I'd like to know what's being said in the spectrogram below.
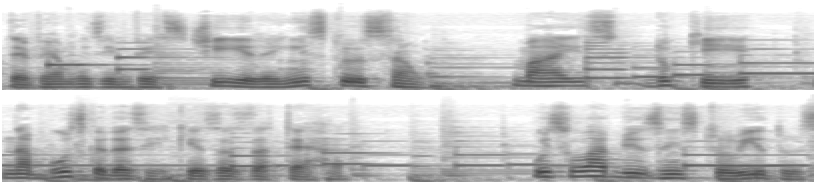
Devemos investir em instrução mais do que na busca das riquezas da terra. Os lábios instruídos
